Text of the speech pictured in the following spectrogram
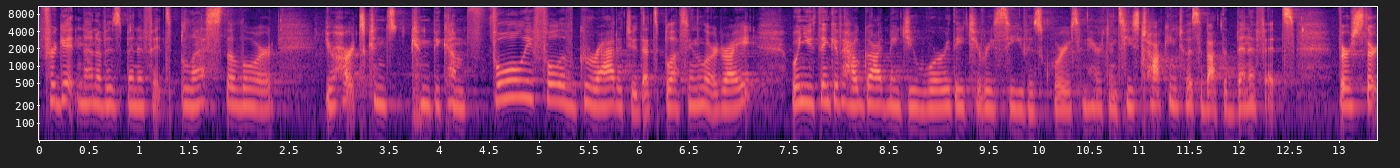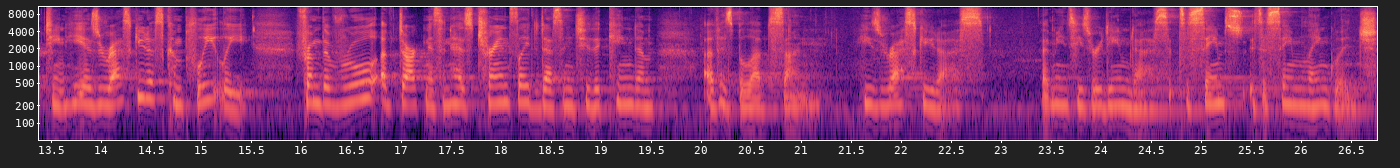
Forget none of his benefits. Bless the Lord. Your hearts can, can become fully full of gratitude. That's blessing the Lord, right? When you think of how God made you worthy to receive his glorious inheritance, he's talking to us about the benefits. Verse 13, he has rescued us completely from the rule of darkness and has translated us into the kingdom of his beloved Son. He's rescued us. That means he's redeemed us. It's the same, it's the same language.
